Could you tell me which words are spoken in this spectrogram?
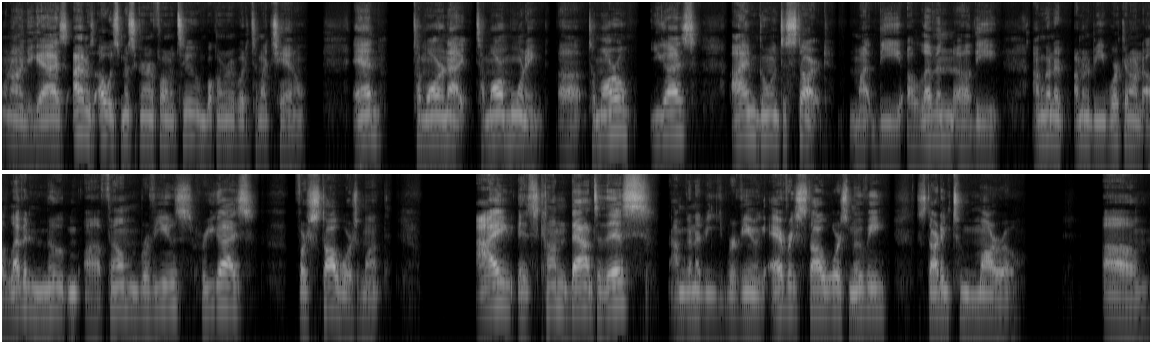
going on, you guys? I'm as always Mr. Grimreaper 2, and welcome everybody to my channel. And tomorrow night, tomorrow morning, uh, tomorrow, you guys, I'm going to start my the 11 uh the I'm gonna I'm gonna be working on 11 mo- uh, film reviews for you guys for Star Wars month. I it's come down to this. I'm gonna be reviewing every Star Wars movie starting tomorrow. Um,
